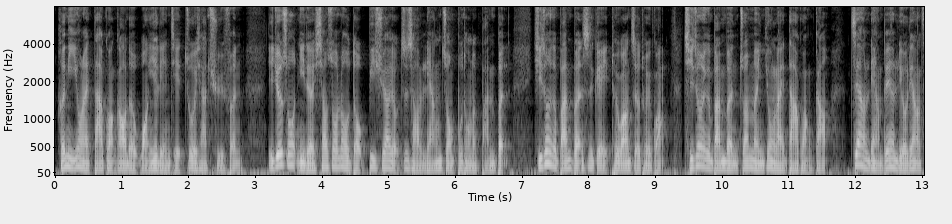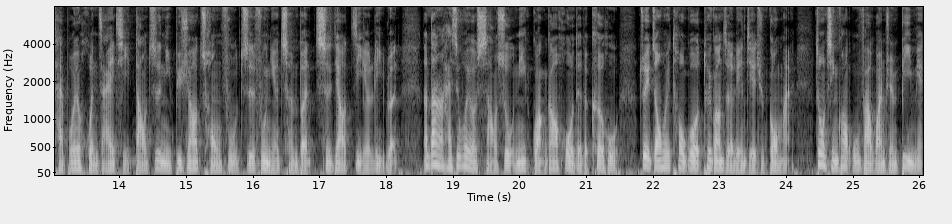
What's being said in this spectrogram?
和你用来打广告的网页连接做一下区分。也就是说，你的销售漏斗必须要有至少两种不同的版本，其中一个版本是给推广者推广，其中一个版本专门用来打广告。这样两边的流量才不会混在一起，导致你必须要重复支付你的成本，吃掉自己的利润。那当然还是会有少数你广告获得的客户，最终会透过推广者的连接去购买。这种情况无法完全避免，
